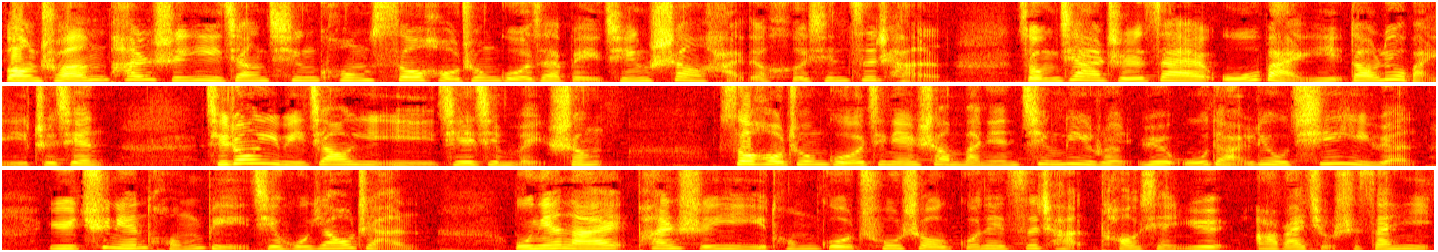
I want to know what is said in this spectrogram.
网传潘石屹将清空 SOHO 中国在北京、上海的核心资产，总价值在五百亿到六百亿之间。其中一笔交易已接近尾声。SOHO 中国今年上半年净利润约五点六七亿元，与去年同比几乎腰斩。五年来，潘石屹已通过出售国内资产套现约二百九十三亿。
